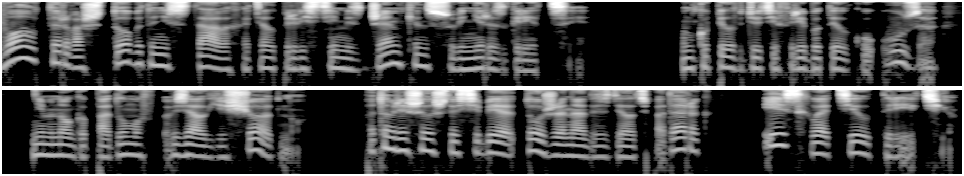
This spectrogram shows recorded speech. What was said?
Уолтер во что бы то ни стало хотел привезти мисс Дженкинс сувенир из Греции. Он купил в дьюти-фри бутылку Уза, немного подумав, взял еще одну, потом решил, что себе тоже надо сделать подарок, и схватил третью.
